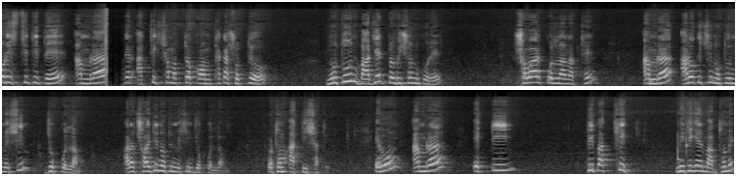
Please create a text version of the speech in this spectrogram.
পরিস্থিতিতে আমরা আমাদের আর্থিক সামর্থ্য কম থাকা সত্ত্বেও নতুন বাজেট প্রভিশন করে সবার কল্যাণার্থে আমরা আরও কিছু নতুন মেশিন যোগ করলাম। আরও ছয়টি নতুন মেশিন যোগ করলাম, প্রথম আটটির সাথে। এবং আমরা একটি ত্রিপাক্ষিক মিটিংয়ের মাধ্যমে,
